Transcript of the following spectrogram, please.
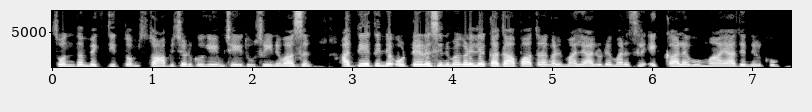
സ്വന്തം വ്യക്തിത്വം സ്ഥാപിച്ചെടുക്കുകയും ചെയ്തു ശ്രീനിവാസൻ. അദ്ദേഹത്തിന്റെ ഒട്ടേറെ സിനിമകളിലെ കഥാപാത്രങ്ങൾ മലയാളിയുടെ മനസ്സിൽ എക്കാലവും മായാതെ നിൽക്കും.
